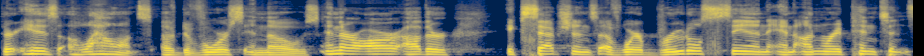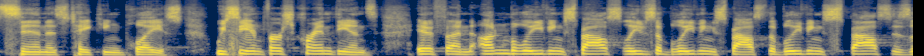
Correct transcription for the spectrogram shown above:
There is allowance of divorce in those. And there are other exceptions of where brutal sin and unrepentant sin is taking place. We see in First Corinthians, if an unbelieving spouse leaves a believing spouse, the believing spouse is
